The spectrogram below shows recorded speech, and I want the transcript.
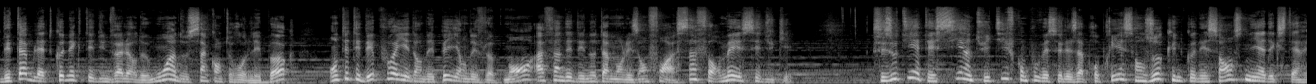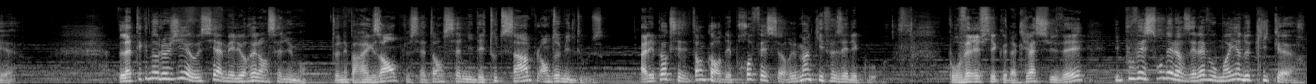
des tablettes connectées d'une valeur de moins de 50 euros de l'époque ont été déployées dans des pays en développement afin d'aider notamment les enfants à s'informer et s'éduquer. Ces outils étaient si intuitifs qu'on pouvait se les approprier sans aucune connaissance ni aide extérieure. La technologie a aussi amélioré l'enseignement. Tenez par exemple cette ancienne idée toute simple en 2012. À l'époque, c'était encore des professeurs humains qui faisaient les cours. Pour vérifier que la classe suivait, ils pouvaient sonder leurs élèves au moyen de clickers,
